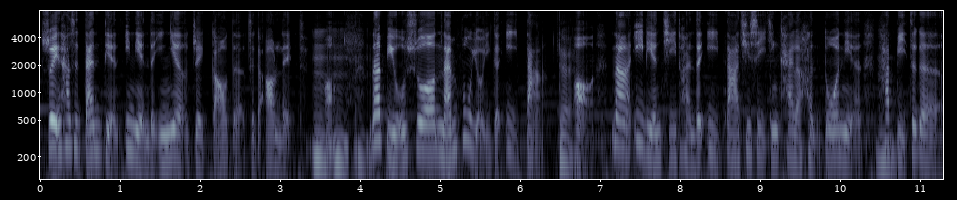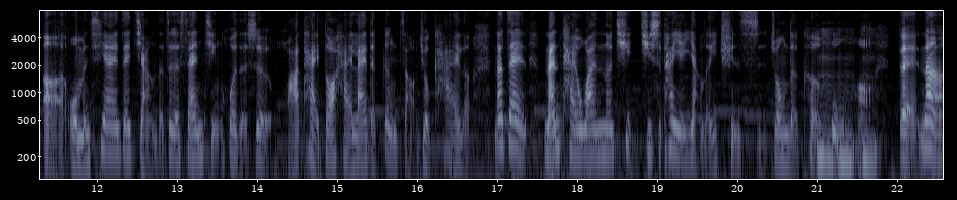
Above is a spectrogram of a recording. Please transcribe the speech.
所以它是单点一年的营业额最高的这个 Outlet。嗯嗯。那比如说南部有一个义大，对哦，那义联集团的义大其实已经开了很多年，它比这个呃我们现在在讲的这个三井或者是华泰。都还来得更早就开了。那在南台湾呢，其其实它也养了一群死忠的客户哈。嗯嗯、对，那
